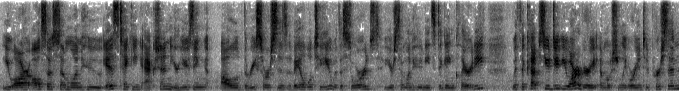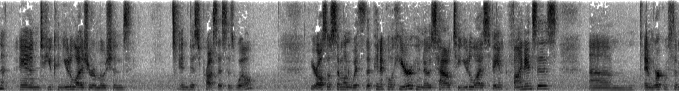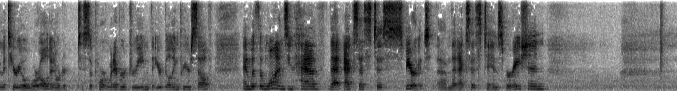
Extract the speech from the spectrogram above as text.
You are also someone who is taking action. You're using all of the resources available to you with the swords. You're someone who needs to gain clarity with the cups, you do you are a very emotionally oriented person and you can utilize your emotions in this process as well. You're also someone with the pentacle here who knows how to utilize finances um, and work with the material world in order to support whatever dream that you're building for yourself. And with the wands, you have that access to spirit, um, that access to inspiration,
